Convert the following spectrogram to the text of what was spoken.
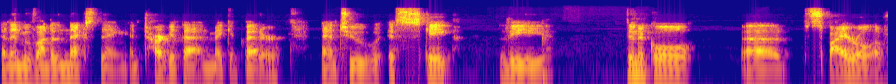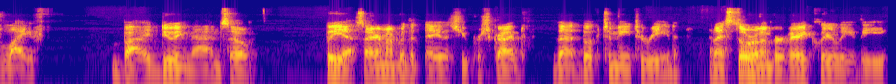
and then move on to the next thing and target that and make it better and to escape the cynical uh, spiral of life by doing that. And so but yes i remember the day that you prescribed that book to me to read and i still remember very clearly the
